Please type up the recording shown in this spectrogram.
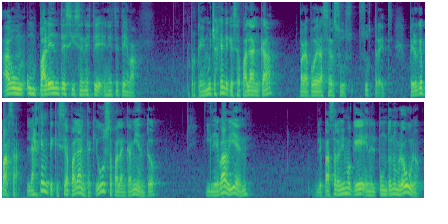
hago un, paréntesis en este, en este tema. Porque hay mucha gente que se apalanca para poder hacer sus, sus trades. Pero ¿qué pasa? La gente que se apalanca, que usa apalancamiento y le va bien, le pasa lo mismo que en el punto número uno.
